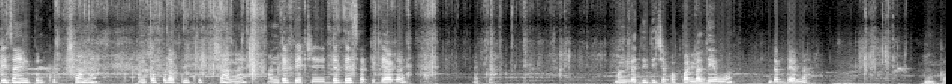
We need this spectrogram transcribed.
डिझाईन पण खूप छान आहे आणि कपडा पण खूप छान आहे. आणि डब्याचे डब्यासाठी बॅग आहे. म्हटलं म्हणलं दीदीच्या पप्पाला देव. डब्याला. हो का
